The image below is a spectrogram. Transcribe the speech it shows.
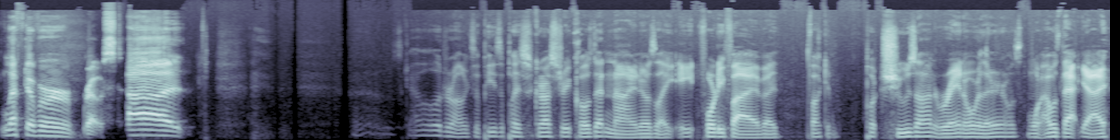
leftover roast. Uh got a little drunk. The pizza place across the street closed at nine. It was like eight forty-five. I fucking put shoes on, and ran over there. I was I was that guy.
